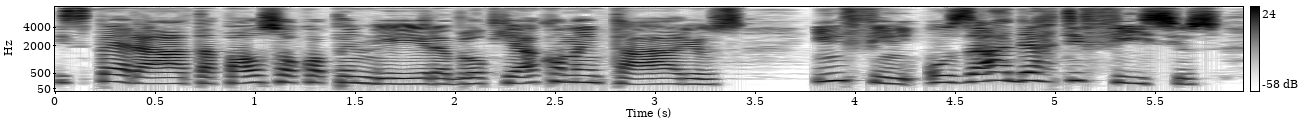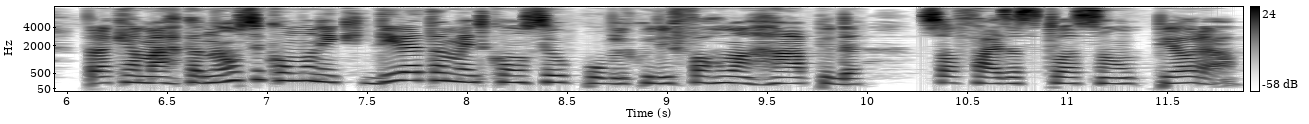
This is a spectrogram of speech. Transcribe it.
Esperar, tapar o sol com a peneira, bloquear comentários, enfim, usar de artifícios para que a marca não se comunique diretamente com o seu público e de forma rápida só faz a situação piorar.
